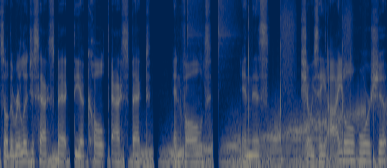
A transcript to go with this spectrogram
So the religious aspect, the occult aspect involved in this, shall we say, idol worship,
